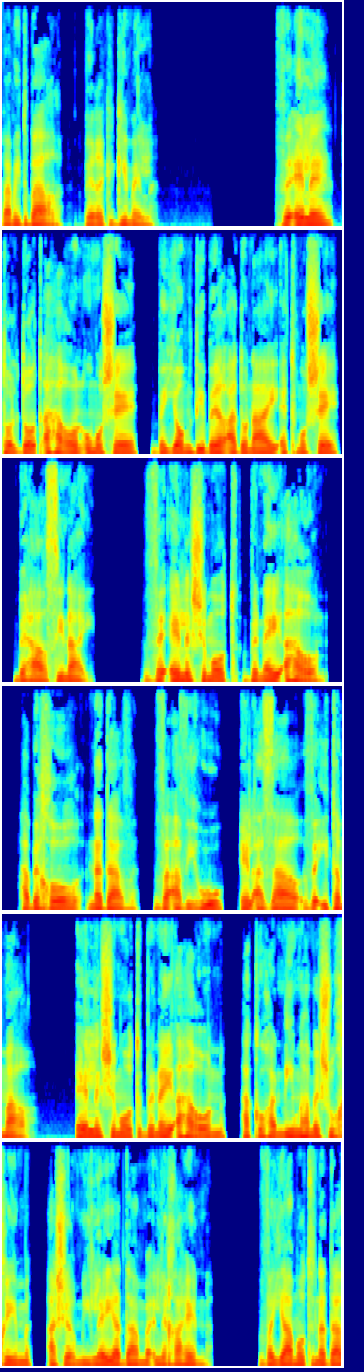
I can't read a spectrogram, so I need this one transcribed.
במדבר, פרק ג' ואלה תולדות אהרון ומשה, ביום דיבר אדוני את משה בהר סיני. ואלה שמות בני אהרון, הבכור נדב, ואביהו, אלעזר ואיתמר. אלה שמות בני אהרון, הכהנים המשוחים, אשר מילא ידם לכהן. וימות נדב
